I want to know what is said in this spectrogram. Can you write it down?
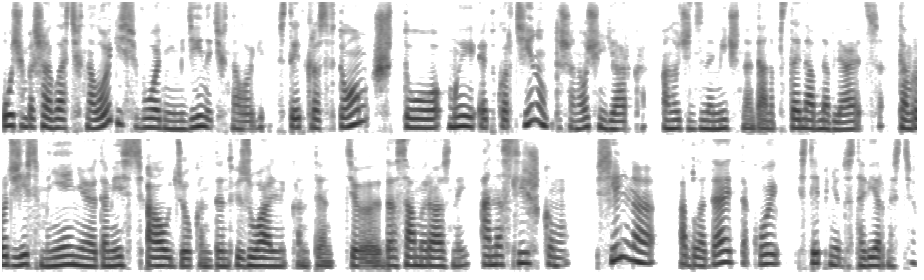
очень большая власть технологий сегодня, медийной технологий, стоит как раз в том, что мы эту картину, потому что она очень яркая, она очень динамичная, да, она постоянно обновляется. Там вроде есть мнение, там есть аудиоконтент, визуальный контент, да, самый разный. Она слишком сильно обладает такой степенью достоверности.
